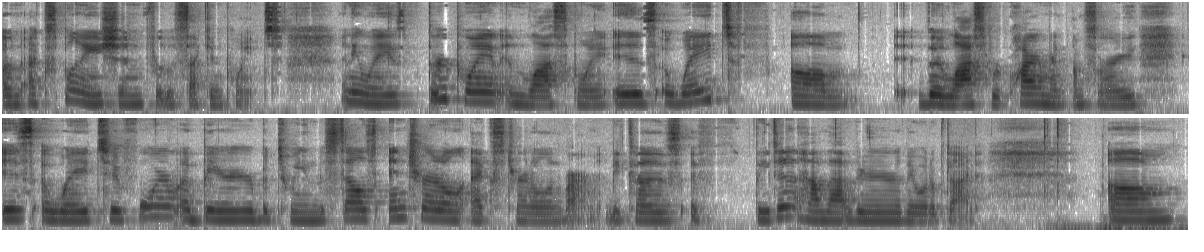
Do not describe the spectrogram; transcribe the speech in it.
an explanation for the second point. Anyways, third point and last point is a way to um, the last requirement, I'm sorry, is a way to form a barrier between the cell's internal and external environment because if they didn't have that barrier, they would have died. Um,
